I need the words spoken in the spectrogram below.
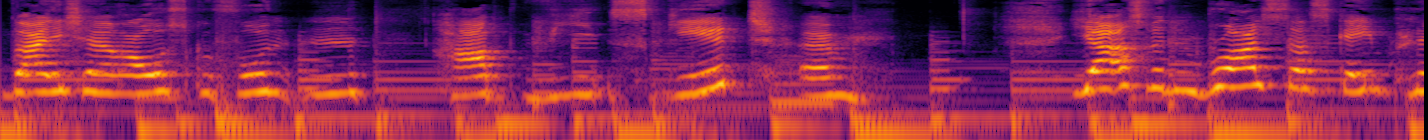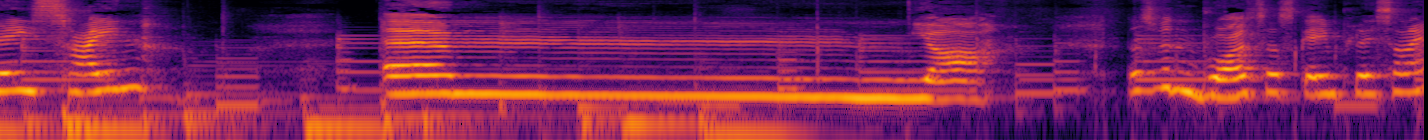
weil ich herausgefunden habe, wie es geht. Ähm, ja, es wird ein Brawl Stars Gameplay sein. Ähm, ja, das wird ein Brawl Stars Gameplay sein.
